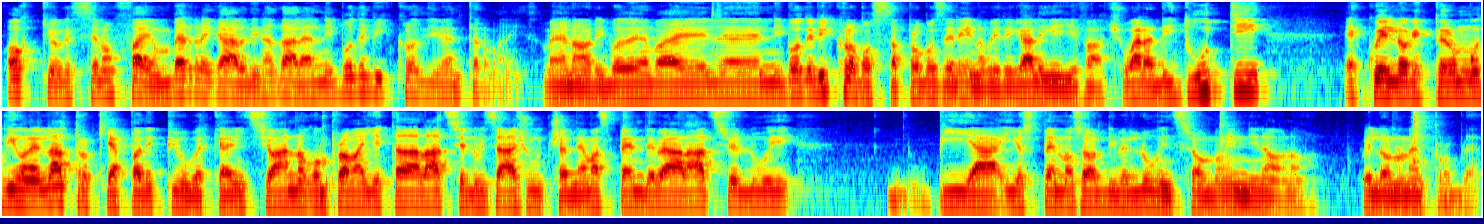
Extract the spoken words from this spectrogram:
Occhio che se non fai un bel regalo di Natale al nipote piccolo diventa romanese. Beh no, il, il, nipote piccolo può stare proprio sereno per i regali che gli faccio. Guarda, di tutti è quello che per un motivo o nell'altro chiappa di più. Perché all'inizio anno compro la maglietta da Lazio e lui sa la ciuccia. Andiamo a spendere per la Lazio e lui pia. Io spendo soldi per lui, insomma. Quindi no, no, quello non è il problema.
